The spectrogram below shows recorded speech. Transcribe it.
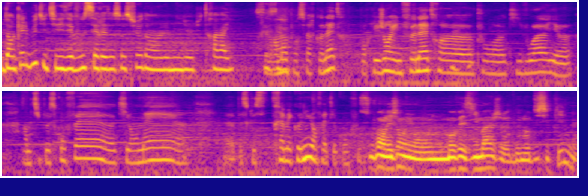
Dans quel but utilisez-vous ces réseaux sociaux dans le milieu du travail? C'est vraiment pour se faire connaître, pour que les gens aient une fenêtre euh, pour euh, qu'ils voient euh, un petit peu ce qu'on fait, qui on est, parce que c'est très méconnu en fait le kung fu. Souvent les gens ont une mauvaise image de nos disciplines,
